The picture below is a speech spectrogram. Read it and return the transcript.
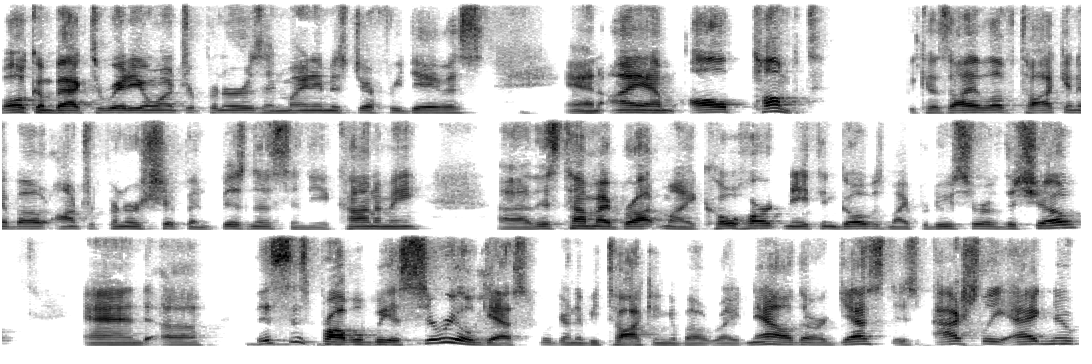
Welcome back to Radio Entrepreneurs, and my name is Jeffrey Davis, and I am all pumped because I love talking about entrepreneurship and business and the economy. Uh, this time I brought my cohort, Nathan Gobes, my producer of the show, and uh, this is probably a serial guest we're going to be talking about right now. Our guest is Ashley Agnew,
